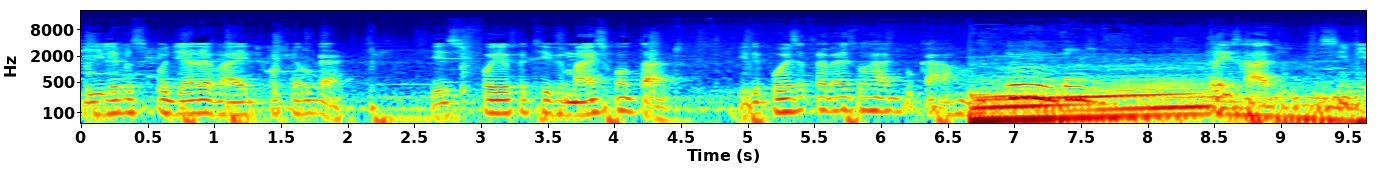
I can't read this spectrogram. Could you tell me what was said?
pilha e você podia levar ele para qualquer lugar. Esse foi o que eu tive mais contato. E depois através do rádio do carro. Hum, entendi. Três rádios, assim, me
